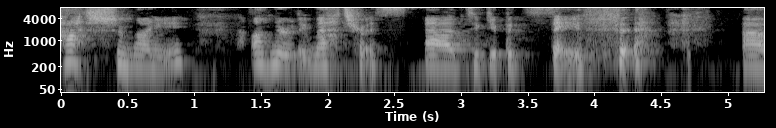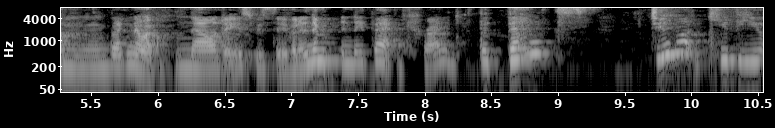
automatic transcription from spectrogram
cash money under the mattress uh, to keep it safe. um, but no, nowadays we save it in the, in the bank, right? But banks do not give you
